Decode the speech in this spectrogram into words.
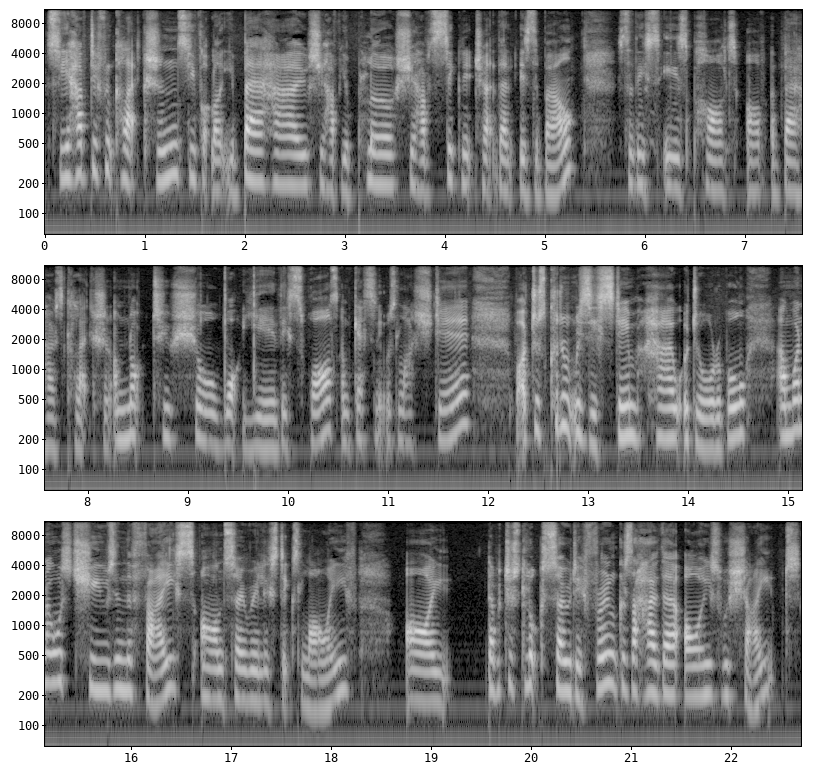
So you have different collections. You've got like your bear house, you have your plush, you have signature, then Isabelle. So this is part of a bear house collection. I'm not too sure what year this was. I'm guessing it was last year, but I just couldn't resist him. How adorable. And when I was choosing the face on So Realistics Live, I they would just look so different because of how their eyes were shaped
